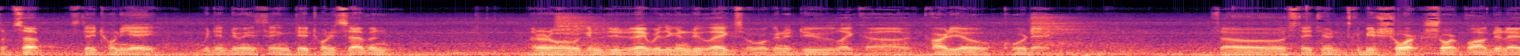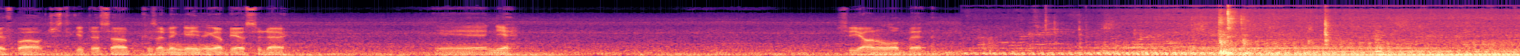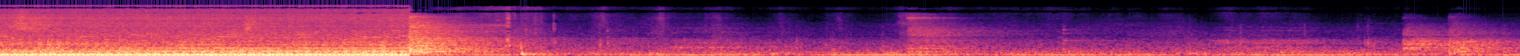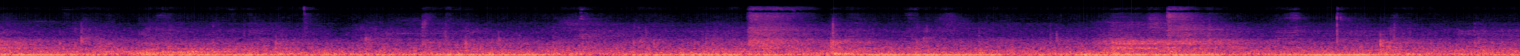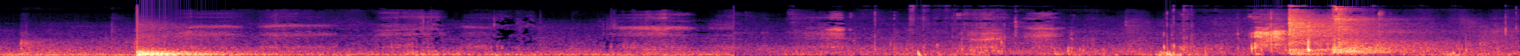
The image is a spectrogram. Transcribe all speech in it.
What's up? It's day 28. We didn't do anything. Day 27. I don't know what we're gonna do today. We're either gonna do legs or we're gonna do like uh, cardio core day. So stay tuned. It's gonna be a short, short vlog today as well, just to get this up because I didn't get anything up yesterday. And yeah. See you on a little bit.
